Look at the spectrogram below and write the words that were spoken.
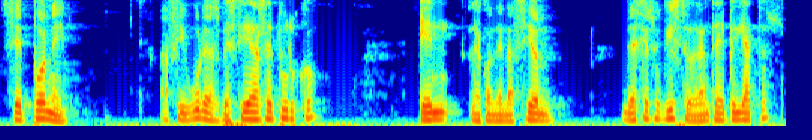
se pone a figuras vestidas de turco en la condenación de Jesucristo delante de Pilatos,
